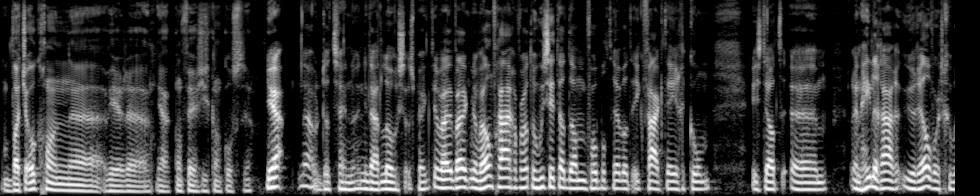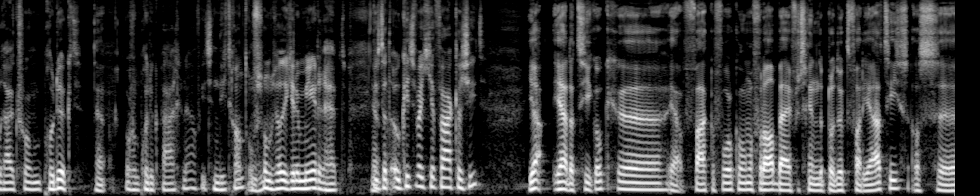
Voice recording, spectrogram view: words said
Wat je ook gewoon uh, weer uh, ja, conversies kan kosten. Ja, nou, dat zijn inderdaad logische aspecten. Waar, waar ik nog wel een vraag over had, hoe zit dat dan bijvoorbeeld, hè, wat ik vaak tegenkom, is dat um, er een hele rare URL wordt gebruikt voor een product. Ja. Of een productpagina of iets in die trant. Of mm -hmm. soms wel dat je er meerdere hebt. Ja. Is dat ook iets wat je vaker ziet? Ja, ja, dat zie ik ook uh, ja, vaker voorkomen. Vooral bij verschillende productvariaties. Als uh,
